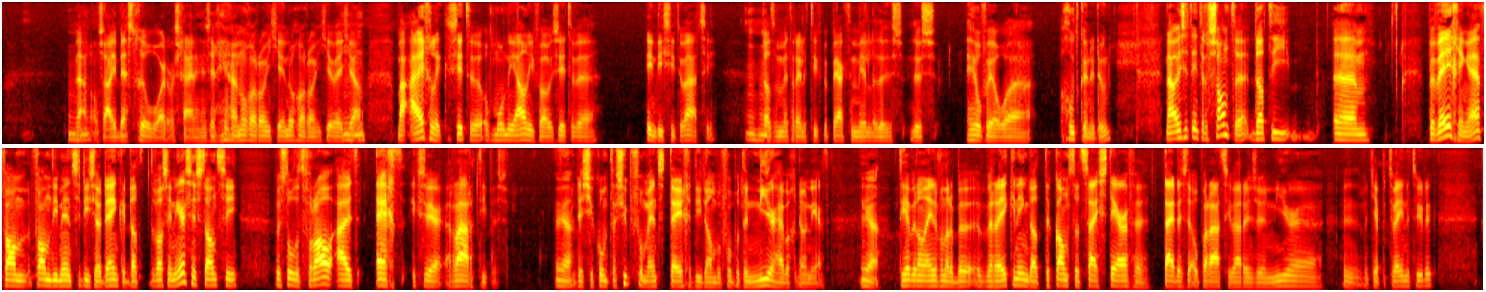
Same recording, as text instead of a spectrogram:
Mhm. Nou, dan zou je best gul worden waarschijnlijk. En zeggen, ja, nog een rondje en nog een rondje, weet je wel. Mhm. Maar eigenlijk zitten we op mondiaal niveau zitten we in die situatie. Dat we met relatief beperkte middelen dus, dus heel veel eh, goed kunnen doen. Nou is het interessante dat die ehm, beweging hè, van, van die mensen die zo denken... dat was in eerste instantie bestond het vooral uit echt, ik zweer, rare types. ja. Dus je komt er superveel mensen tegen die dan bijvoorbeeld een nier hebben gedoneerd. ja. Die hebben dan een of andere be- berekening dat de kans dat zij sterven tijdens de operatie waarin ze een nier, een- want je hebt er twee natuurlijk,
